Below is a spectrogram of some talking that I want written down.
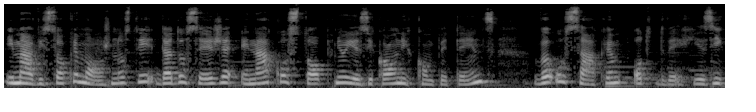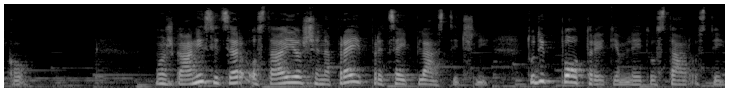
ima visoke možnosti, da doseže enako stopnjo jezikovnih kompetenc v vsakem od dveh jezikov. Možgani sicer ostajajo še naprej precej plastični, tudi po tretjem letu starosti,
